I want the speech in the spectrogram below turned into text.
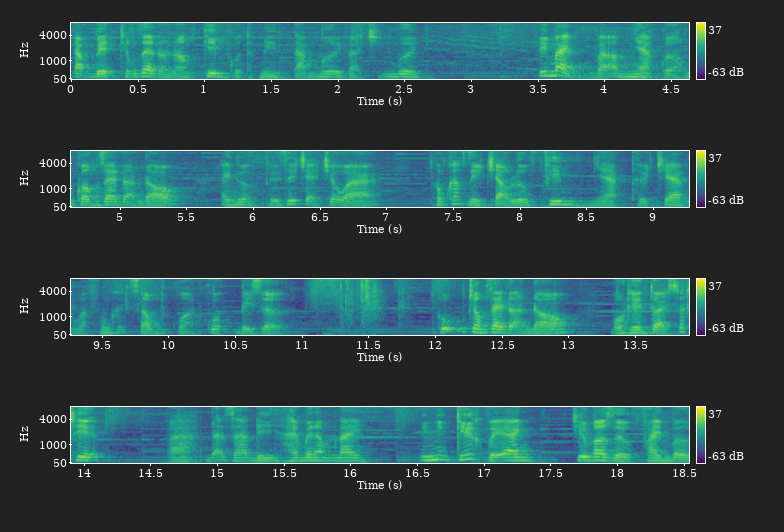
đặc biệt trong giai đoạn hoàng kim của thập niên 80 và 90. Phim ảnh và âm nhạc của Hồng Kông giai đoạn đó ảnh hưởng tới giới trẻ châu Á, không khác gì trào lưu phim, nhạc, thời trang và phong cách sống của Hàn Quốc bây giờ. Cũng trong giai đoạn đó, một huyền thoại xuất hiện và đã ra đi 20 năm nay, nhưng những ký ức về anh chưa bao giờ phai mờ.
